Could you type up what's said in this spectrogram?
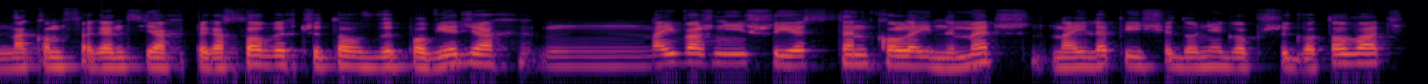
na konferencjach prasowych, czy to w wypowiedziach. Mm, najważniejszy jest ten kolejny mecz, najlepiej się do niego przygotować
